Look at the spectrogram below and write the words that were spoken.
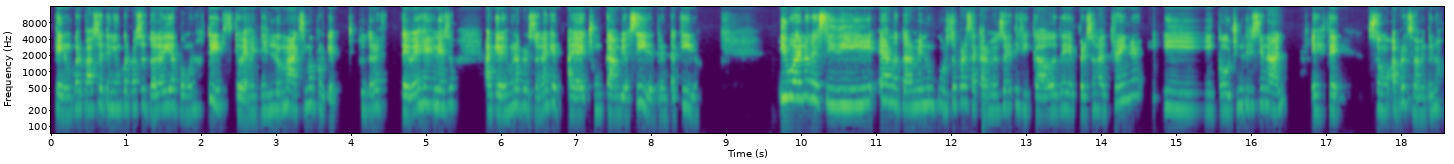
tiene un cuerpazo, tenía un cuerpazo toda la vida, pongo unos tips, que obviamente es lo máximo, porque tú te, te ves en eso, a que ves una persona que haya hecho un cambio así, de 30 kilos. Y bueno, decidí anotarme en un curso para sacarme un certificado de personal trainer y coach nutricional. Este, son aproximadamente unos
